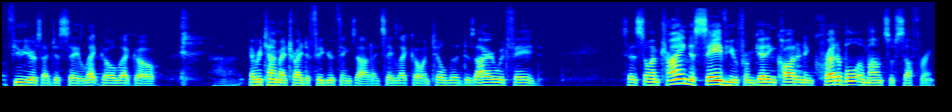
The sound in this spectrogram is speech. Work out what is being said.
a few years. I'd just say, let go, let go. Uh, every time I tried to figure things out, I'd say, let go until the desire would fade He says, So I'm trying to save you from getting caught in incredible amounts of suffering.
